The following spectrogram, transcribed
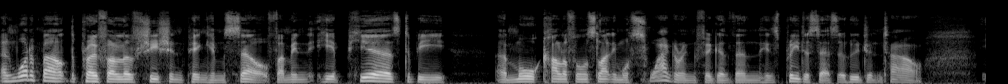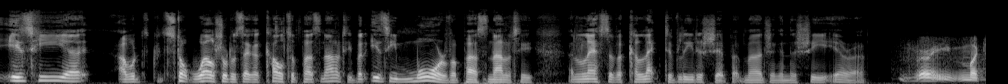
And what about the profile of Xi Jinping himself? I mean, he appears to be a more colourful, slightly more swaggering figure than his predecessor, Hu Jintao. Is he, uh, I would stop well short of saying a cult of personality, but is he more of a personality and less of a collective leadership emerging in the Xi era? Very much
